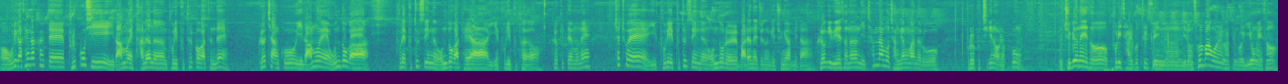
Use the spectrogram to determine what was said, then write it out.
어, 우리가 생각할 때 불꽃이 이 나무에 닿으면은 불이 붙을 것 같은데 그렇지 않고 이 나무의 온도가 불에 붙을 수 있는 온도가 돼야 이게 불이 붙어요. 그렇기 때문에 최초에 이 불이 붙을 수 있는 온도를 마련해 주는 게 중요합니다. 그러기 위해서는 이 참나무 장작만으로 불을 붙이기는 어렵고 주변에서 불이 잘 붙을 수 있는 이런 솔방울 같은 걸 이용해서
